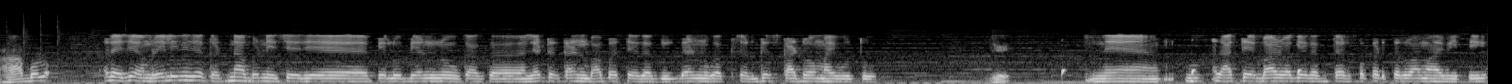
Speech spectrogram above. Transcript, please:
હા બોલો અરે જે અમરેલીની જે ઘટના બની છે જે પેલું બેનનું કાંક લેટર કાર્ડ બાબતે કાંક બેનનું કાંક સરઘસ કાઢવામાં આવ્યું હતું. જી. ને રાતે બાર વાગે કાંક ધરપકડ કરવામાં આવી હતી.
